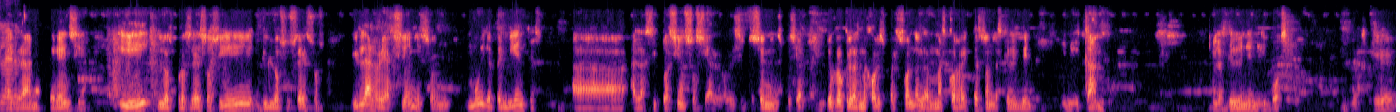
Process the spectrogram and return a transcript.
Hay gran diferencia. Y los procesos y, los sucesos y las reacciones son muy dependientes a, a, la situación social o de situación en especial. Yo creo que las mejores personas, las más correctas, son las que viven en el campo, las que viven en el bosque, las que,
